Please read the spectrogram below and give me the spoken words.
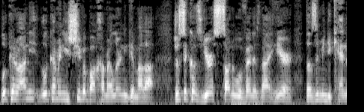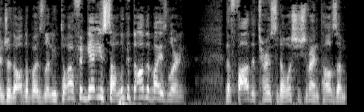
Look how many, look how many yeshiva bacham are learning Gemara. Just because your son Reuven is not here doesn't mean you can't enjoy the other boys learning Torah. Forget your son. Look at the other boys learning. The father turns to the Rosh Yeshiva and tells him,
